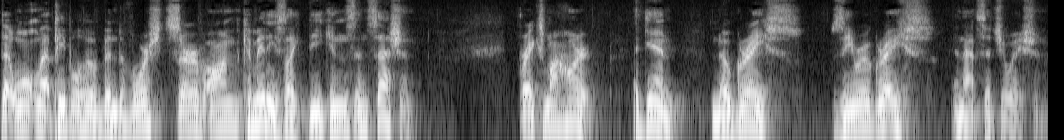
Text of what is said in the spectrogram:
that won't let people who have been divorced serve on committees like deacons in session. Breaks my heart. Again, no grace, zero grace in that situation.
